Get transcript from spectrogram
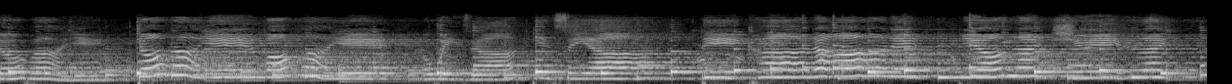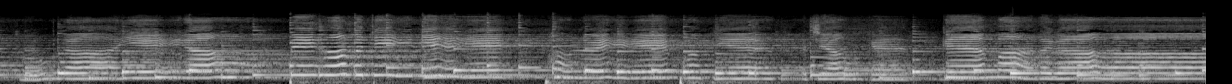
လောဘရေဒေါသရေမောဟရေအဝိဇ္ဇာပြစ်စရာဒီခါရတဲ့ပြောလိုက်ရွှေလိုက်ဒုလာရေကပေဟာမတိမြေဖောက်လွဲဖောက်ပြန်အကြောင်းကံ ကဲမတကား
